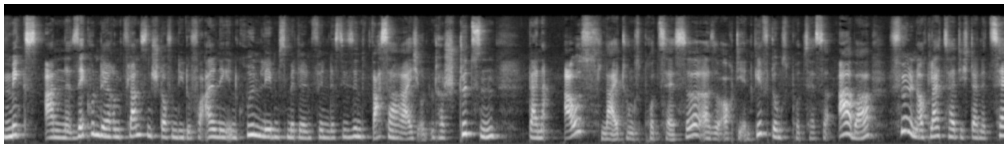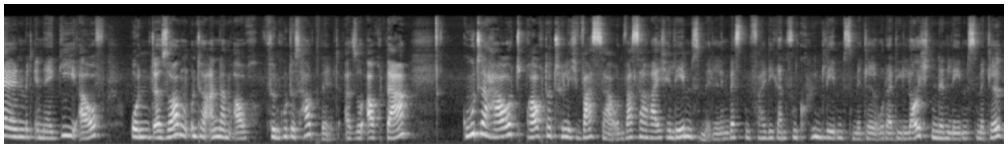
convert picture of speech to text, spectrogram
Mix an sekundären Pflanzenstoffen, die du vor allen Dingen in grünen Lebensmitteln findest. Sie sind wasserreich und unterstützen deine Ausleitungsprozesse, also auch die Entgiftungsprozesse, aber füllen auch gleichzeitig deine Zellen mit Energie auf und äh, sorgen unter anderem auch für ein gutes Hautbild. Also auch da Gute Haut braucht natürlich Wasser und wasserreiche Lebensmittel, im besten Fall die ganzen grünen Lebensmittel oder die leuchtenden Lebensmittel,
